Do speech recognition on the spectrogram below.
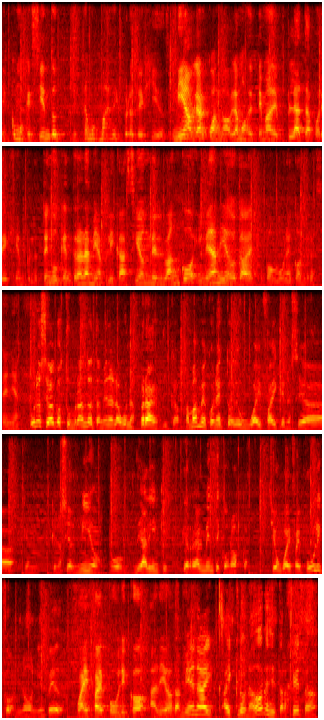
es como que siento que estamos más desprotegidos. Ni hablar cuando hablamos de tema de plata, por ejemplo. Tengo que entrar a mi aplicación del banco y me da miedo cada vez que pongo una contraseña. Uno se va acostumbrando también a las buenas prácticas. Jamás me conecto de un wifi que no sea, que, que no sea el mío o de alguien que, que realmente conozca. Si un wifi público, no, ni en pedo. Wi-Fi público, adiós. También hay, hay clonadores de tarjeta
